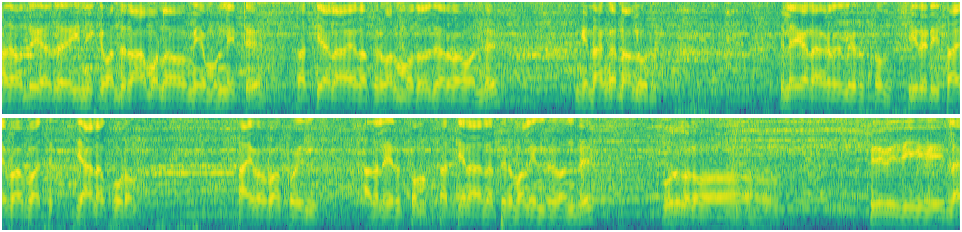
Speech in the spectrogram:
அதை வந்து அது இன்றைக்கி வந்து ராமநவமியை முன்னிட்டு சத்யநாராயண பெருமாள் முதல் தடவை வந்து இங்கே நங்கநல்லூர் திலேக நகரில் இருக்கும் சீரடி சாய்பாபா தியானக்கூடம் சாய்பாபா கோயில் அதில் இருக்கும் சத்யநாராயண பெருமாள் இன்று வந்து ஊர்வலம் திருவீதியில்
